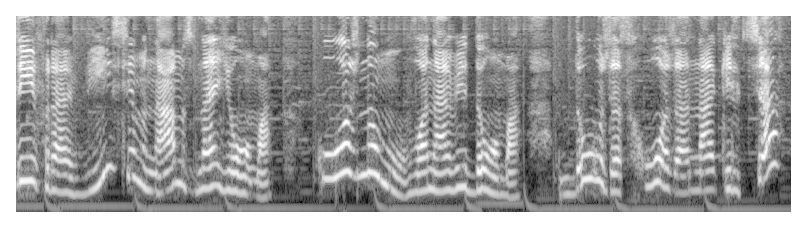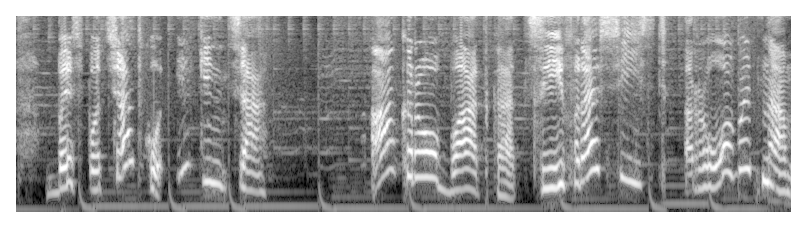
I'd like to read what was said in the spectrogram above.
Цифра 8 нам знайома. Кожному вона відома. Дуже схожа на кільця без початку і кінця. Акробатка цифра 6 робить нам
